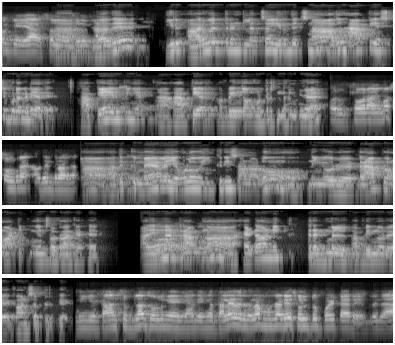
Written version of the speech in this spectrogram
okay yeah சொல்லுங்க சொல்லுங்க. அதாவது அறுபத்தி ரெண்டு லட்சம் இருந்துச்சுன்னா அதுவும் ஹாப்பியஸ்ட் கூட கிடையாது. ஹாப்பியா. இருப்பீங்க. ஹாப்பியர் அப்படின்னு தான் போட்டிருந்தாங்க ஒரு தோராயமா சொல்றேன் அப்படின்றாங்க. ஆஹ் அதுக்கு. மேல எவ்வளவு இன்க்ரீஸ் ஆனாலும் நீங்க ஒரு ட்ராப்ல மாட்டிக்குங்கன்னு சொல்றாங்க கேட்டு. அது என்ன ட்ராப்னா ஹெடானிக் ட்ரெட்மில் அப்படின்னு ஒரு கான்செப்ட் இருக்கு. நீங்க கான்செப்ட் எல்லாம் சொல்லுங்க எங்க எங்க தலைவர் இதெல்லாம் முன்னாடியே சொல்லிட்டு போயிட்டாரு புரியுதா?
